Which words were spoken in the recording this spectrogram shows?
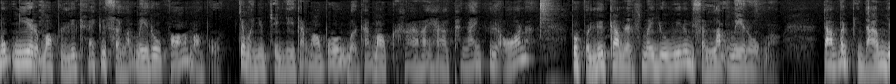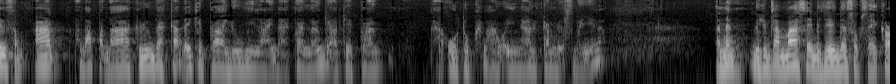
មុខងាររបស់ពលឺថ្ងៃគឺសម្រាប់មេរោគផងបងប្អូនចាំមកខ្ញុំជិះនិយាយថាបងប្អូនបើថាបោកខាហើយហាលថ្ងៃគឺល្អណាព្រោះពលឺកម្មរស្មី UV នោះវាសម្រាប់មេរោគមកតាមពិតពីដើមយើងសម្អាត បដាបដាគ្រឿងវះកាត់អីគេប្រើ UV light ដែរតែឥឡូវគេអត់គេប្រើអូតូក្លាវអីណាឬកម្មរស្មីឯណាអាហ្នឹងដូចខ្ញុំថាម៉ាសេបើយើងនៅស្រុកស្រែក្រ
